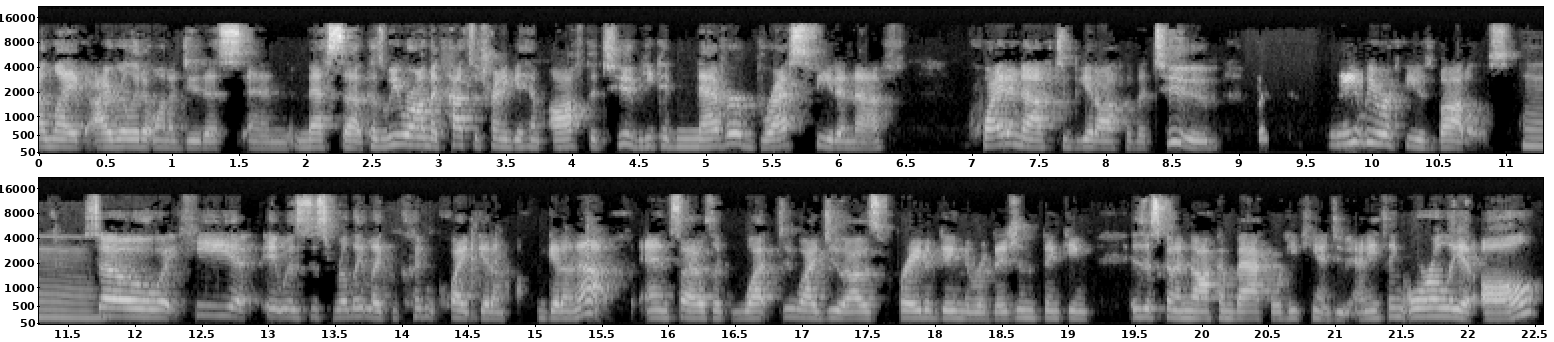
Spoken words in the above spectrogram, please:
And like, I really don't want to do this and mess up because we were on the cuts of trying to get him off the tube. He could never breastfeed enough, quite enough to get off of a tube, but completely refused bottles. Mm. So he, it was just really like we couldn't quite get him get enough. And so I was like, what do I do? I was afraid of getting the revision, thinking, is this going to knock him back where he can't do anything orally at all?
